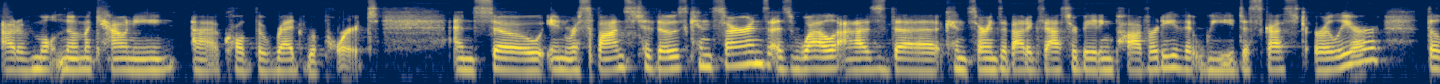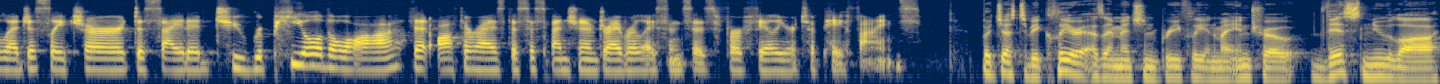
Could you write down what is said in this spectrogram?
out of Multnomah County uh, called the Red Report. And so, in response to those concerns, as well as the concerns about exacerbating poverty that we discussed earlier, the legislature decided to repeal the law that authorized the suspension of driver licenses for failure to pay fines. But just to be clear, as I mentioned briefly in my intro, this new law,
